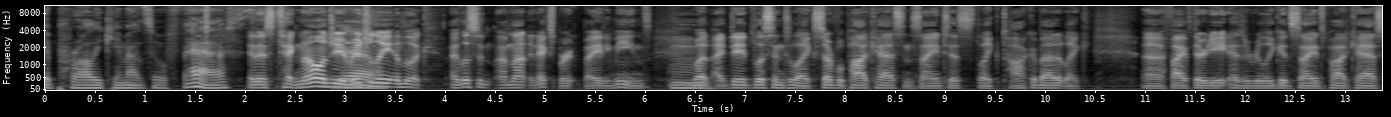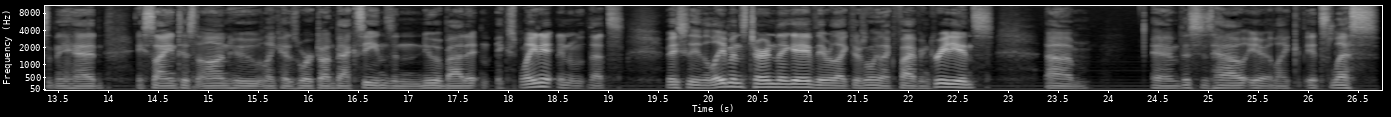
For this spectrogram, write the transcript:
it probably came out so fast. And this technology Yeah. originally, and look, I listen. I'm not an expert by any means, but I did listen to like several podcasts and scientists like talk about it. Like uh, 538 has a really good science podcast, and they had a scientist on who like has worked on vaccines and knew about it, and explain it, and that's basically the layman's term they gave. They were like, "There's only like five ingredients." Um, and this is how you know, like it's less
